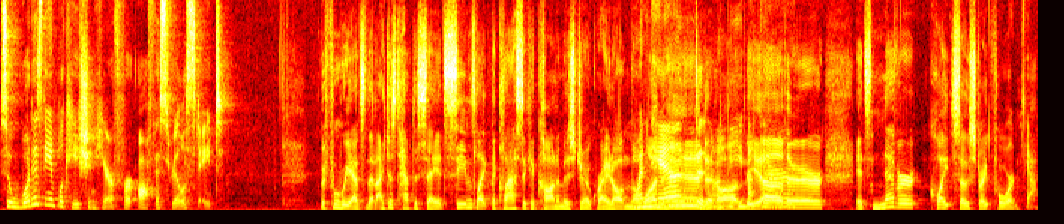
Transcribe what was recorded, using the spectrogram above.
So, what is the implication here for office real estate? Before we answer that, I just have to say it seems like the classic economist joke, right? On the one, one hand, hand, and, on, on the, the other. other. It's never quite so straightforward. Yeah.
